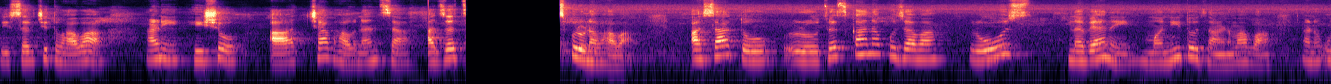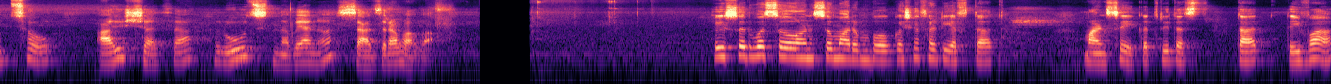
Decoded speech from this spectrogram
विसर्जित व्हावा आणि हिशोब आजच्या भावनांचा आजच पूर्ण व्हावा. असा तो रोजच का न पूजावा? रोज नव्याने मनी तो जाणवावा आणि उत्सव आयुष्याचा रोज नव्यानं साजरा व्हावा. हे सर्व सण समारंभ कशासाठी असतात? माणसं एकत्रित असतात तेव्हा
